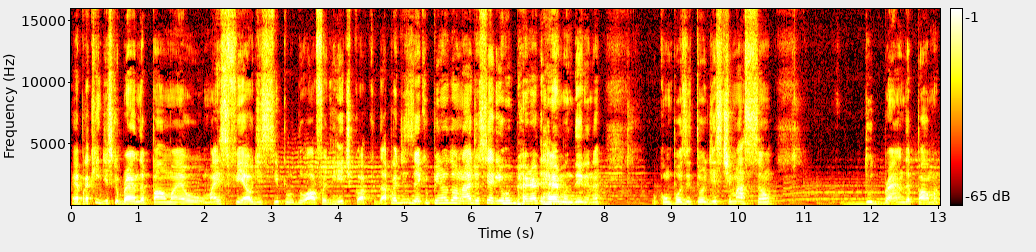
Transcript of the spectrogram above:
É, para quem diz que o Brian De Palma é o mais fiel discípulo do Alfred Hitchcock, dá para dizer que o Pino Donaggio seria o Bernard Herrmann dele, né? O compositor de estimação do Brian De Palma.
